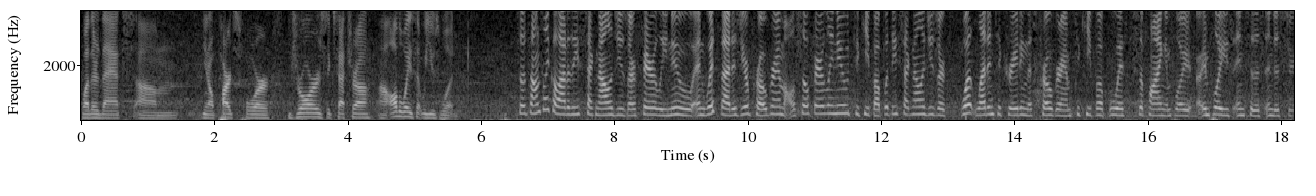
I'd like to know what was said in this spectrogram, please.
whether that's um, you know parts for drawers, etc. Uh, all the ways that we use wood. So it sounds like a lot of these technologies are fairly new, and with that, is your program also fairly new to keep up with these technologies, or what led into creating this program to keep up with supplying employ- employees into this industry?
